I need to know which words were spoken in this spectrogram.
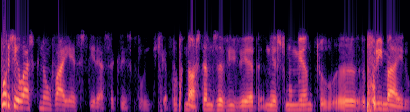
Pois eu acho que não vai existir essa crise política, porque nós estamos a viver neste momento, uh, primeiro,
